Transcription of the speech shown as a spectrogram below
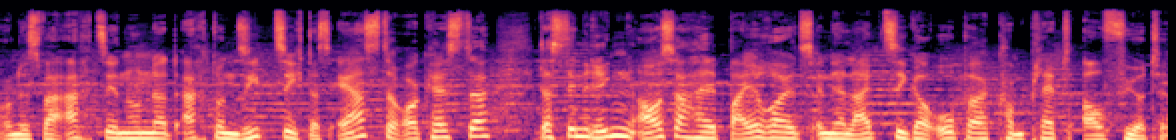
und es war 1878 das erste Orchester, das den Ring außerhalb Bayreuths in der Leipziger Oper komplett aufführte.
